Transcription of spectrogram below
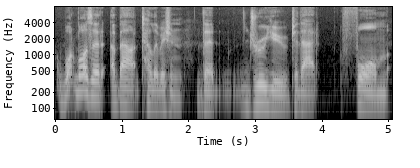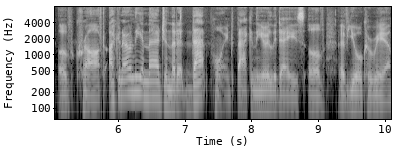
What was it about television that drew you to that form of craft? I can only imagine that at that point, back in the early days of, of your career,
